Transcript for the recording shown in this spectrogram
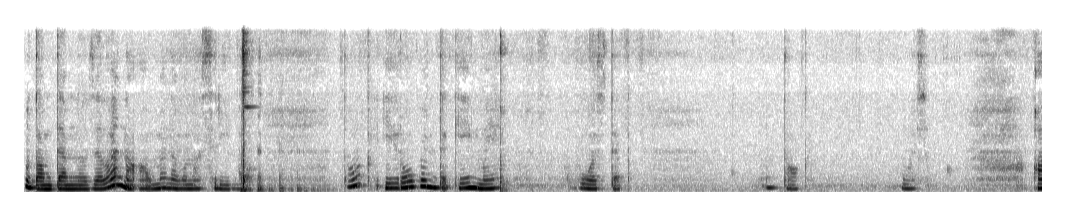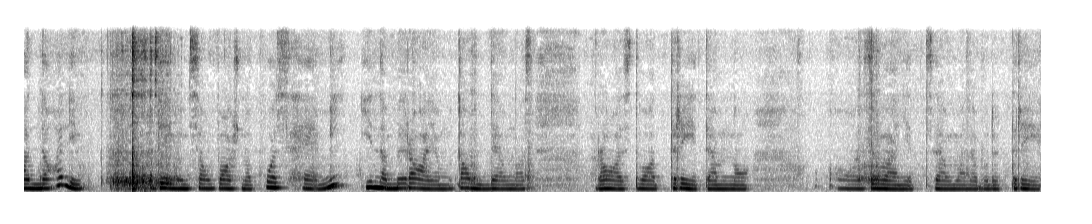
Ну, там темно-зелена, а в мене вона срібна. Так, і робимо такий ми хвостик. Отак. Ось. А далі дивимося уважно по схемі і набираємо там, де у нас раз, два, три темно зелені, це у мене будуть три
